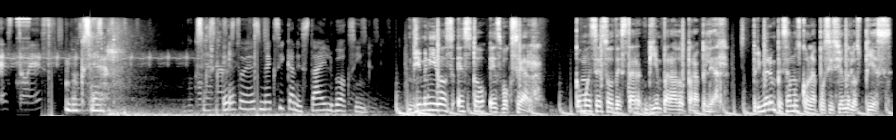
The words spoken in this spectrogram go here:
Esto es boxear. Esto es Mexican Style Boxing. Bienvenidos, esto es boxear. ¿Cómo es eso de estar bien parado para pelear? Primero empezamos con la posición de los pies.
